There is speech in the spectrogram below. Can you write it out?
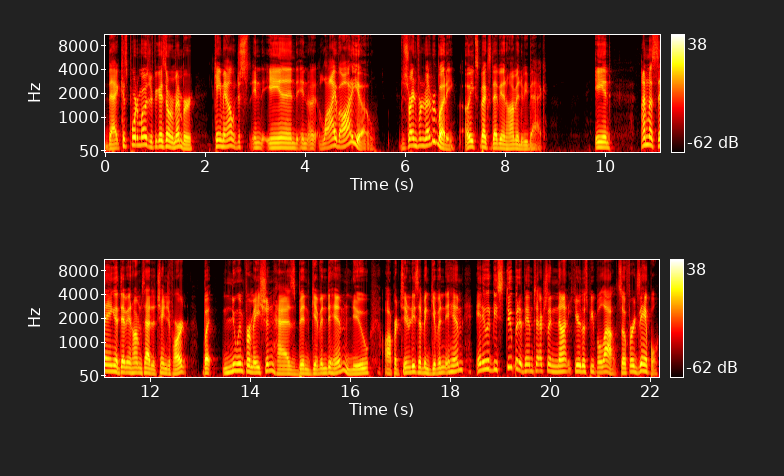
That because Porter Moser, if you guys don't remember, came out just in in in a live audio, just right in front of everybody. Oh, he expects De'Vion Harmon to be back, and I'm not saying that De'Vion Harmon's had a change of heart, but new information has been given to him, new opportunities have been given to him, and it would be stupid of him to actually not hear those people out. So, for example,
